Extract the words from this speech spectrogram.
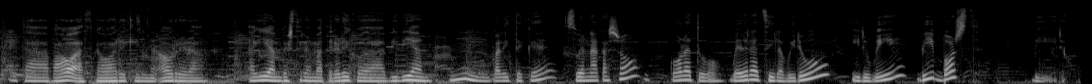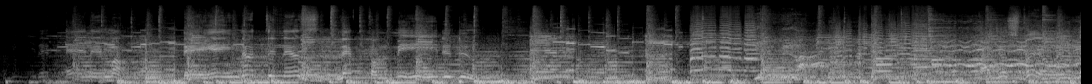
Eta bagoaz gauarekin aurrera. Agian besteren bat da bidian. Hmm, baliteke, zuen akaso, goratu, bederatzi lau iru, iru bi, bi bost, bi iru. Nothing else left for me to do. I just fell in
